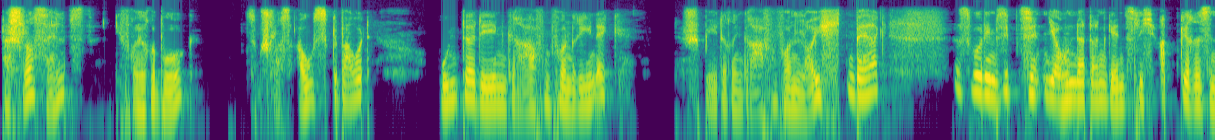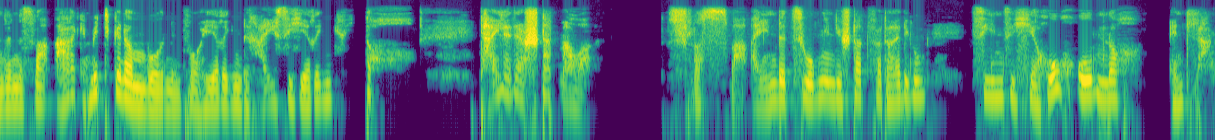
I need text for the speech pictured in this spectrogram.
Das Schloss selbst, die frühere Burg, zum Schloss ausgebaut, unter den Grafen von Rieneck, der späteren Grafen von Leuchtenberg. Es wurde im 17. Jahrhundert dann gänzlich abgerissen, denn es war arg mitgenommen worden im vorherigen Dreißigjährigen Krieg. Doch Teile der Stadtmauer. Das Schloss war einbezogen in die Stadtverteidigung, ziehen sich hier hoch oben noch entlang.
